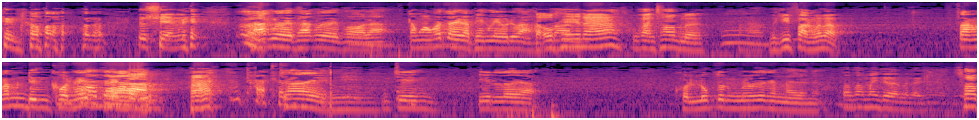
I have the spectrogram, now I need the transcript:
ถึงแล้วอะแบบคือ เสียงนี่พักเลยพักเลยพอละทำความเข้าใจกับเพลงเร็วดีกว่าแต่โอเคนะทุกการชอบเลยอืมเมื่อกี้ฟังแล้วแบบ ฟังแล้วมันดึงคนให้น่าจะให้ลองตามฮะใช่จริงๆอินเลยอะ คนลุกจนไม่รู้จะยังไงเลยเนี่ยต้องต้องไม่เดินไปเลยใช่ไหมชอบ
